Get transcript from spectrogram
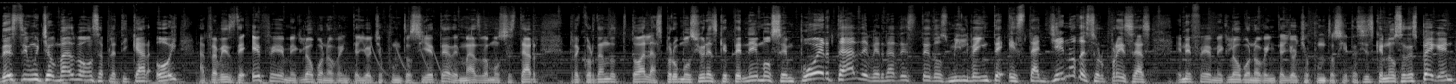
De esto y mucho más vamos a platicar hoy a través de FM Globo 98.7. Además, vamos a estar recordando todas las promociones que tenemos en puerta. De verdad, este 2020 está lleno de sorpresas en FM Globo 98.7. Así es que no se despeguen.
